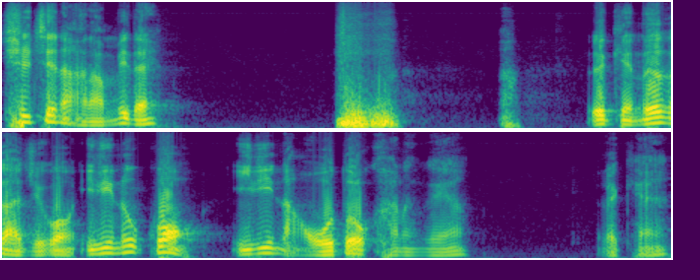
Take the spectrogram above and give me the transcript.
실제는 안 합니다. 이렇게 넣어가지고 이리 넣고 이리 나오도록 하는 거야. 이렇게.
